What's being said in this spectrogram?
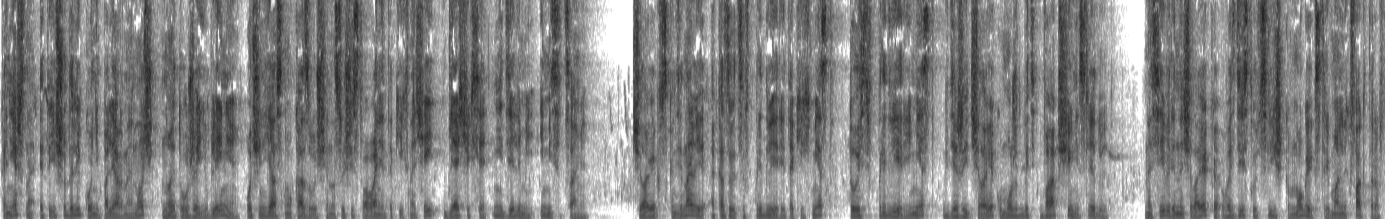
Конечно, это еще далеко не полярная ночь, но это уже явление, очень ясно указывающее на существование таких ночей, длящихся неделями и месяцами. Человек в Скандинавии оказывается в преддверии таких мест, то есть в преддверии мест, где жить человеку, может быть, вообще не следует. На севере на человека воздействует слишком много экстремальных факторов.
